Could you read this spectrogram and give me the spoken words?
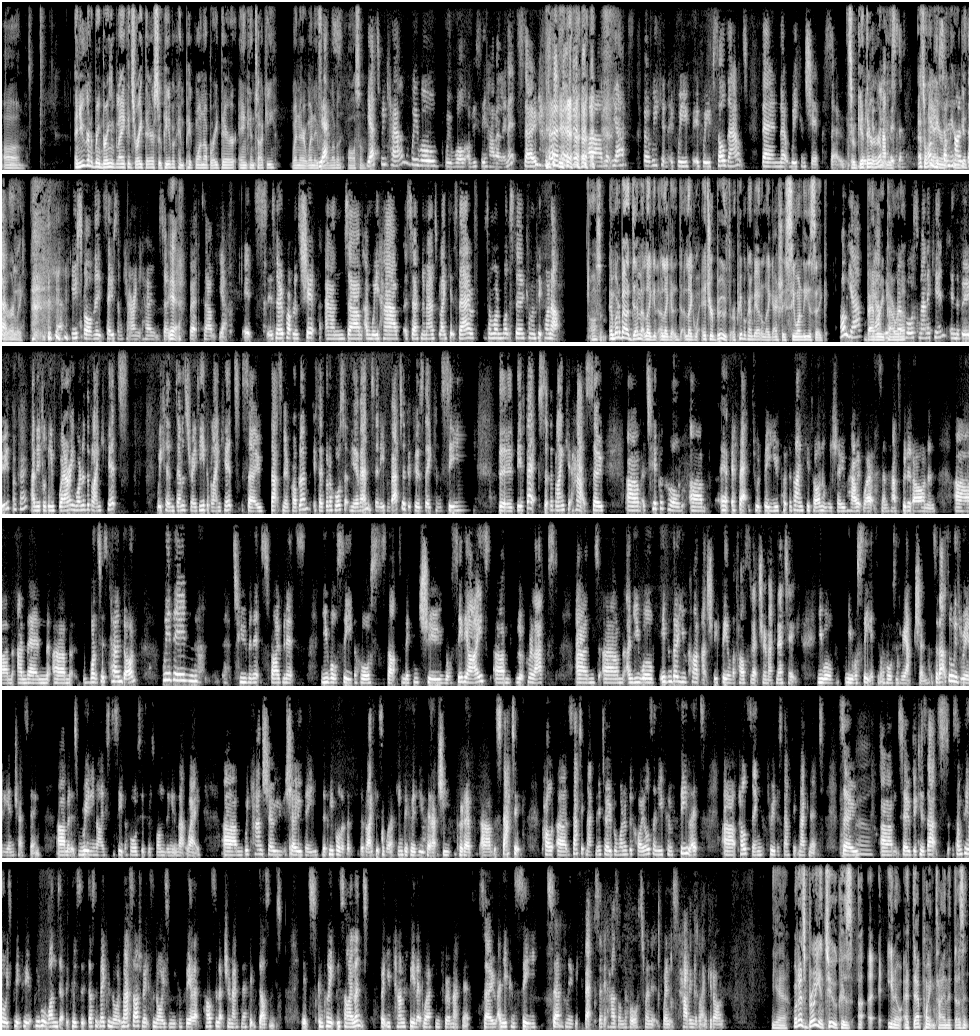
Uh, and you're going to bring bringing blankets right there, so people can pick one up right there in Kentucky when they're when they fall in love with it. Awesome. yes, we can. We will. We will obviously have a limit. So um, yes, but we can if we if we've sold out, then we can ship. So So get there early. and- That's what I'm Yeah, hearing. I'm hearing get there that's- early. yeah, useful and it saves them carrying it home. So Yeah. but um, yeah, it's it's no problem to ship, and um, and we have a certain amount of blankets there if someone wants to come and pick one up. Awesome. And what about demo? Like like like at your booth? Are people going to be able to like actually see one of these? Like Oh yeah, Battery yeah, powered a up? horse mannequin in the booth, Okay. and it'll be wearing one of the blankets. We can demonstrate either blanket, so that's no problem. If they've got a horse at the event, then even better because they can see the the effects that the blanket has. So um, a typical um, e- effect would be you put the blanket on, and we show you how it works and how to put it on, and um, and then um, once it's turned on, within two minutes, five minutes, you will see the horse start to lick and chew. You'll see the eyes um, look relaxed, and um, and you will, even though you can't actually feel the pulse electromagnetic, you will you will see it in the horse's reaction. So that's always really interesting, um, and it's really nice to see the horses responding in that way. Um, we can show show the the people that the, the blankets are working because you can actually put a um, static pul- uh, static magnet over one of the coils, and you can feel it uh, pulsing through the static magnet. So Wow. um, so because that's something always pe- pe- people wonder because it doesn't make a noise. Massage makes a noise and you can feel it. Pulse electromagnetic doesn't. It's completely silent, but you can feel it working through a magnet. So and you can see certainly the effects that it has on the horse when it when it's having the blanket on. yeah. Well, that's brilliant too, because uh, uh, you know at that point in time it doesn't.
